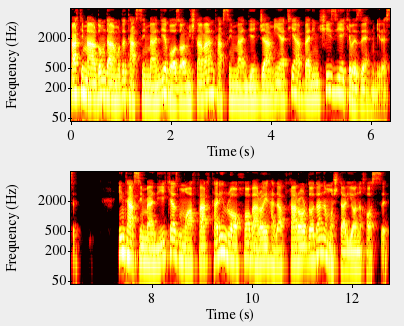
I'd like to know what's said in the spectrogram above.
وقتی مردم در مورد تقسیم بندی بازار میشنوند تقسیم بندی جمعیتی اولین چیزیه که به ذهن می‌رسه. این تقسیم بندی یکی از موفق ترین راه ها برای هدف قرار دادن مشتریان خاصه.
